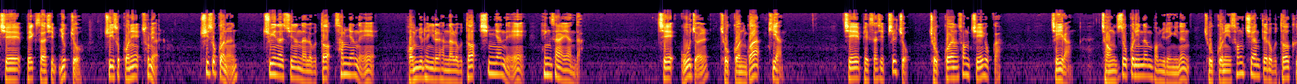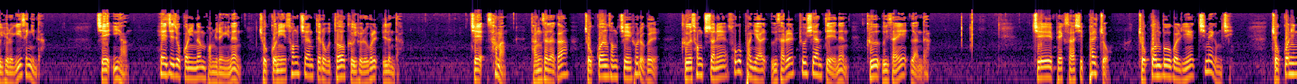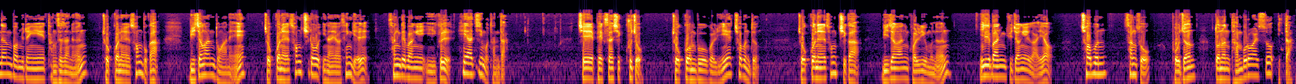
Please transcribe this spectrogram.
제146조 취소권의 소멸 취소권은 추인할 수 있는 날로부터 3년 내에 법률 행위를 한 날로부터 10년 내에 행사해야 한다. 제5절 조건과 기한 제147조 조건 성취의 효과 제1항 정지 조건이 있는 법률 행위는 조건이 성취한 때로부터 그 효력이 생긴다. 제2항 해제 조건이 있는 법률 행위는 조건이 성취한 때로부터 그 효력을 잃는다. 제3항 당사자가 조건 성취의 효력을 그 성취 전에 소급하게 할 의사를 표시한 때에는 그 의사에 의한다. 제148조 조건부 권리의 침해 금지 조건 있는 법률행위의 당사자는 조건의 성부가 미정한 동안에 조건의 성취로 인하여 생길 상대방의 이익을 해하지 못한다. 제149조 조건부 권리의 처분 등 조건의 성취가 미정한 권리 의무는 일반 규정에 의하여 처분, 상속, 보전 또는 담보로 할 수 있다.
